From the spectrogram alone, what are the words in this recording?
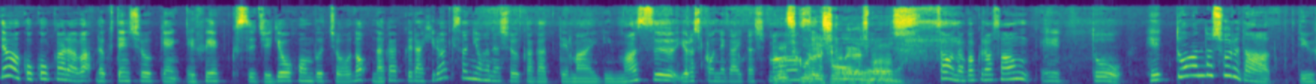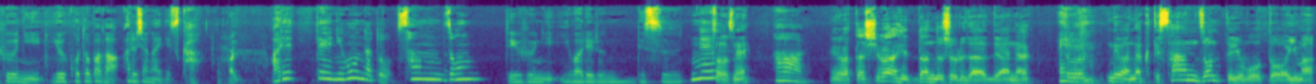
ではここからは楽天証券 FX 事業本部長の長倉弘明さんにお話を伺ってまいります。よろしくお願いいたします。よろしくお願いします。さあ長倉さんえー、っとヘッドショルダーっていうふうに言う言葉があるじゃないですか。はいあれって日本だと三尊っていうふうに言われるんですね。そうですね。はい。私はヘッドショルダーではなく、えー、ではなくて三尊って呼ぼうと今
